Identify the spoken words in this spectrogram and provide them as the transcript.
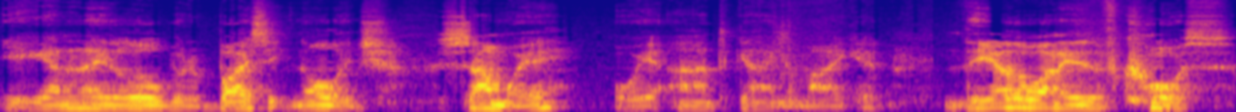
you're going to need a little bit of basic knowledge somewhere or you aren't going to make it. The other one is of course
